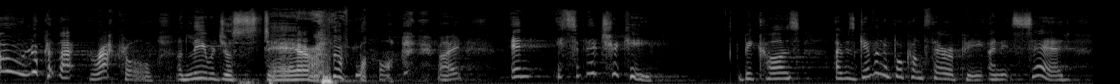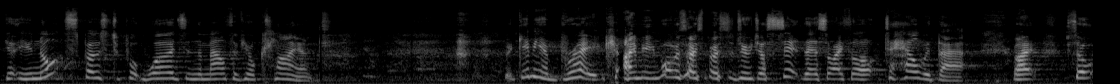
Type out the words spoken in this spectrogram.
Oh, look at that grackle. And Lee would just stare at the floor. Right? And it's a bit tricky because I was given a book on therapy and it said that you're not supposed to put words in the mouth of your client. but give me a break. I mean, what was I supposed to do? Just sit there? So I thought, to hell with that, right? So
